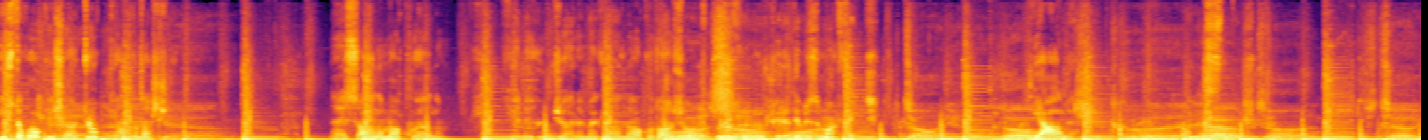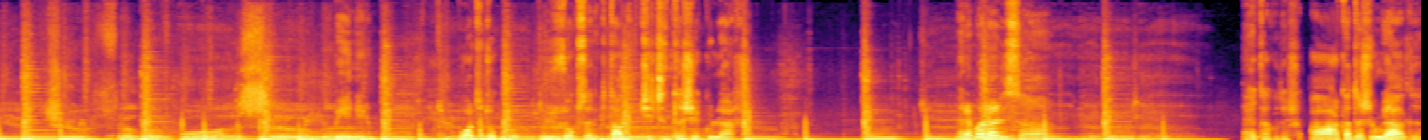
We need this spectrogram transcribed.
Hiç de korku işareti yok ki arkadaşlar. Neyse ağlama koyalım. Yeni güncelleme geldi arkadaşlar. Üzgünüm şöyle de bizi mahvedecek. Love porcelain. Beğenirim. Bu arada doku- 192 takipçi için teşekkürler. Merhaba Larissa. Evet arkadaşlar. Aa, arkadaşım geldi.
